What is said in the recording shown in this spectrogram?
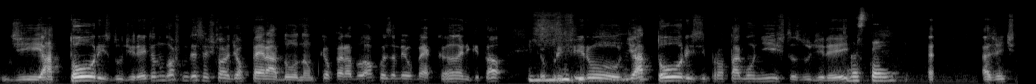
de atores do direito. Eu não gosto muito dessa história de operador, não, porque operador é uma coisa meio mecânica e tal. Eu prefiro de atores e protagonistas do direito. Gostei. A gente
